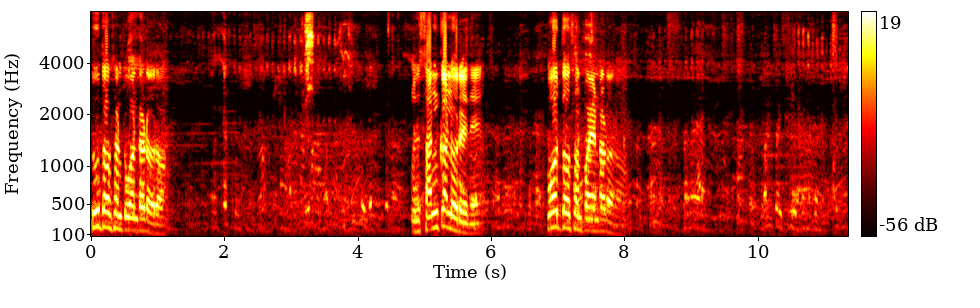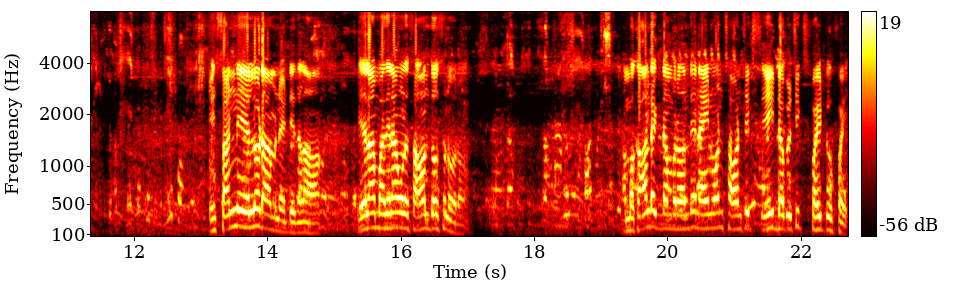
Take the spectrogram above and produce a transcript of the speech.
two thousand two hundred வரும். இது சன் கண்ணூர் இது ஃபோர் தௌசண்ட் ஃபைவ் ஹண்ட்ரட் வரும். சன்னு எல்லோ டாமினேட் இதெல்லாம். இதெல்லாம் பார்த்தீங்கன்னா உங்களுக்கு செவன் தௌசண்ட் வரும். நம்ம காண்டாக்ட் நம்பர் வந்து nine one seven six eight double six five two five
